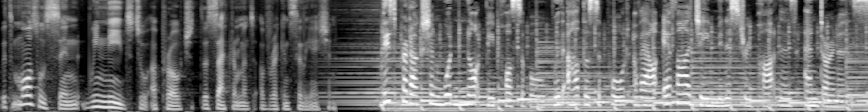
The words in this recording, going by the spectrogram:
with mortal sin, we need to approach the sacrament of reconciliation. This production would not be possible without the support of our FRG ministry partners and donors.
